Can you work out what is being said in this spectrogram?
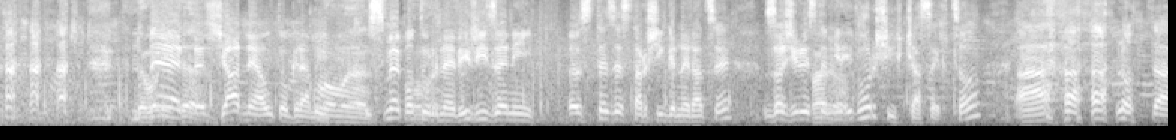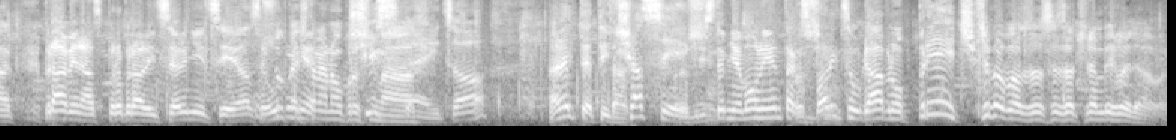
Dovolíte? Ne, dnes žádné autogramy. Moment, Jsme po turné vyřízený. Jste ze starší generace? Zažili jste Ano. mě i v horších časech, co? A no tak, právě nás probrali celníci. Já jsem Posuňte úplně stranou, prosím čistej, vás. co? Helejte, ty Tak, časy, prosím. kdy jste mě mohli jen tak Prosím. zbalit, jsou dávno pryč. Třeba vás zase začneme vyhledávat.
